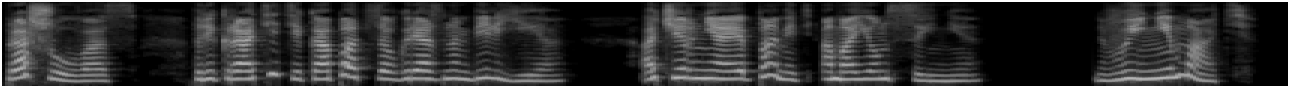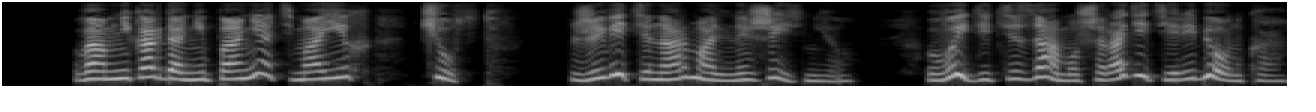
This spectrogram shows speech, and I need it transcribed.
прошу вас, Прекратите копаться в грязном белье, очерняя память о моем сыне. Вы не мать. Вам никогда не понять моих чувств. Живите нормальной жизнью. Выйдите замуж, родите ребенка.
